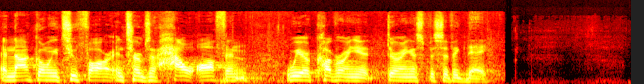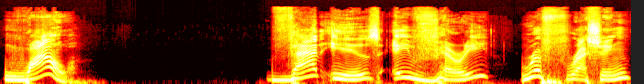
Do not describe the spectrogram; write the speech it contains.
and not going too far in terms of how often we are covering it during a specific day. Wow. That is a very refreshing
